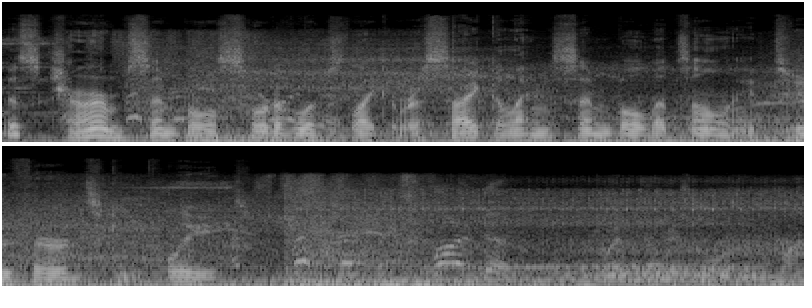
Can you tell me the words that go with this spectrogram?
This charm symbol sort of looks like a recycling symbol that's only two-thirds complete. When there is more than one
